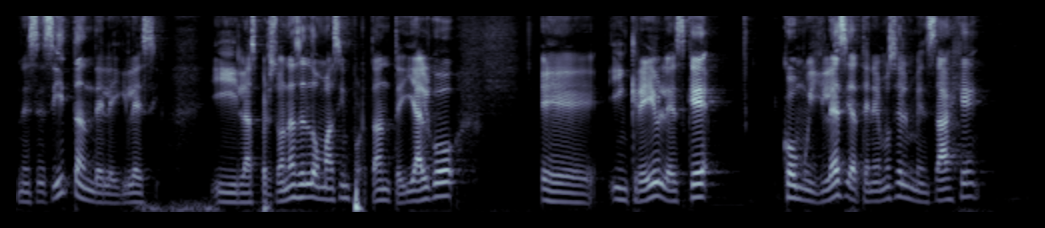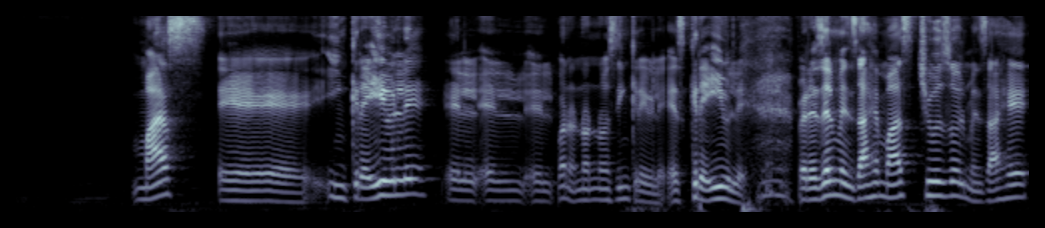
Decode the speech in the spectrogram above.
necesitan de la iglesia. Y las personas es lo más importante. Y algo eh, increíble es que como iglesia tenemos el mensaje más eh, increíble, el, bueno, no, no es increíble, es creíble, pero es el mensaje más chuzo, el mensaje,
